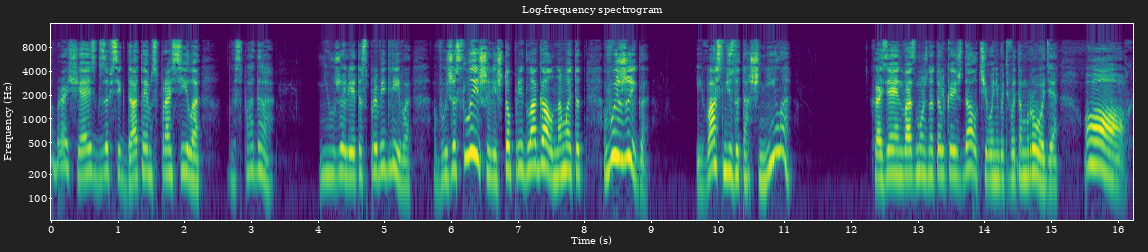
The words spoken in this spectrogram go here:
обращаясь к завсегдатаям, спросила, «Господа, неужели это справедливо? Вы же слышали, что предлагал нам этот выжига, и вас не затошнило?» Хозяин, возможно, только и ждал чего-нибудь в этом роде. «Ох,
